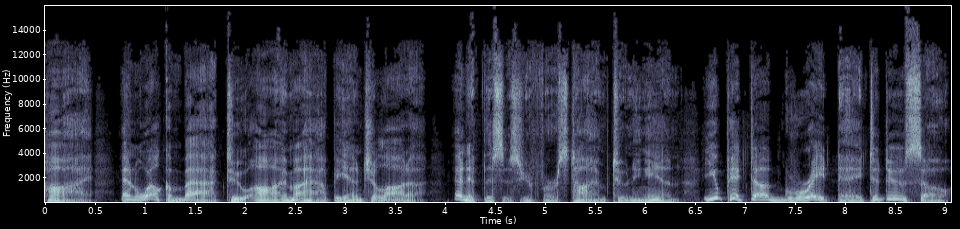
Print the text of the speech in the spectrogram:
Hi, and welcome back to I'm a Happy Enchilada. And if this is your first time tuning in, you picked a great day to do so.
